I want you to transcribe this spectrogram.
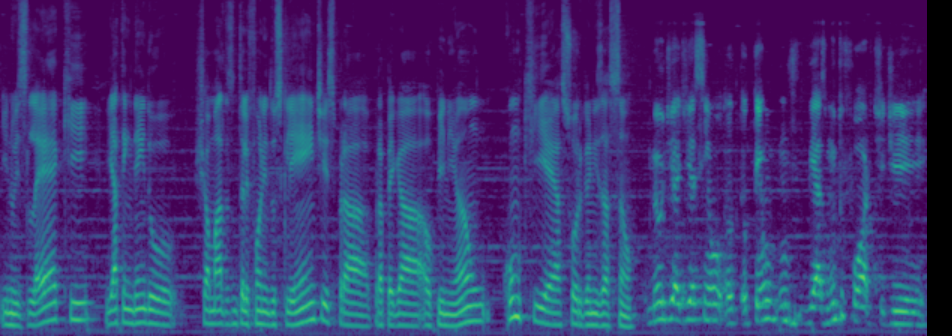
e no Slack e atendendo chamadas no telefone dos clientes para pegar a opinião? Como que é a sua organização? Meu dia a dia, assim, eu, eu, eu, tenho um viés muito forte de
